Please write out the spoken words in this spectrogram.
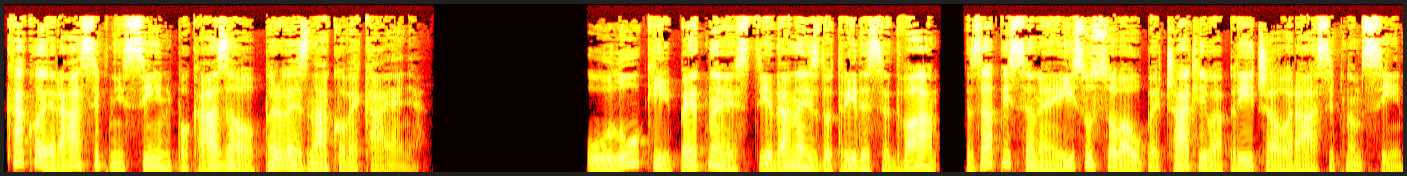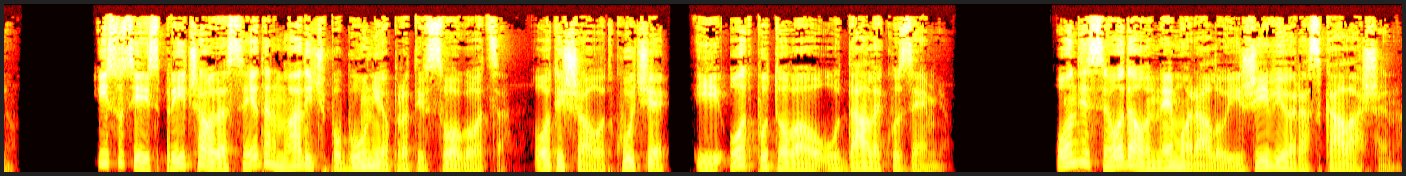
Kako je rasipni sin pokazao prve znakove kajanja? U Luki 15, 11 do 32 zapisana je Isusova upečatljiva priča o rasipnom sinu. Isus je ispričao da se jedan mladić pobunio protiv svog oca, otišao od kuće i otputovao u daleku zemlju. Ondje se odao nemoralu i živio raskalašeno.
